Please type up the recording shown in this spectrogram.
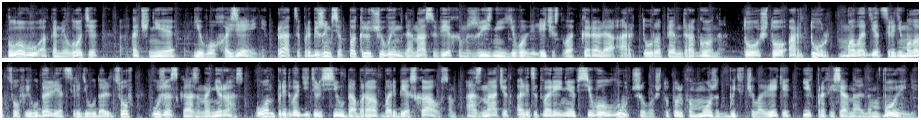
К слову о Камелоте, точнее его хозяине. Вкратце пробежимся по ключевым для нас вехам жизни его величества короля Артура Пендрагона – то, что Артур молодец среди молодцов и удалец среди удальцов, уже сказано не раз. Он предводитель сил добра в борьбе с хаосом, а значит олицетворение всего лучшего, что только может быть в человеке и в профессиональном воине.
